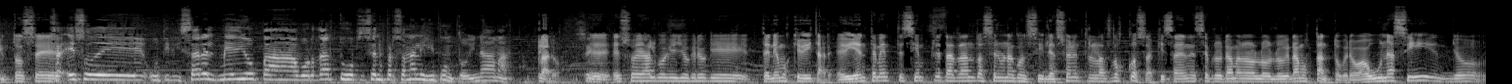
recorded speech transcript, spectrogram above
Entonces, O sea, eso de utilizar el medio para abordar tus obsesiones personales y punto, y nada más. claro, Sí. eh, eso es algo que yo creo que tenemos que evitar. Evidentemente, siempre tratando de hacer una conciliación entre las dos cosas. Quizás en ese programa no lo logramos tanto, pero aún así yo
